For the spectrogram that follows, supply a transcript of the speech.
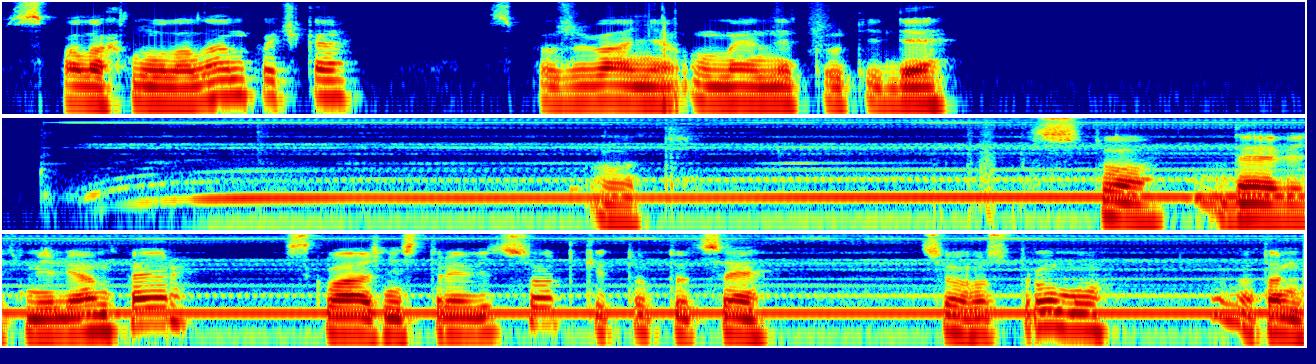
Спалахнула лампочка. Споживання у мене тут іде. От. 109 мА. Скважність 3%. Тобто це цього струму. Воно там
